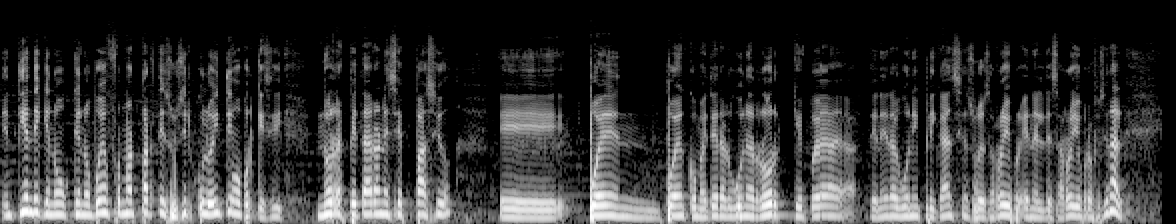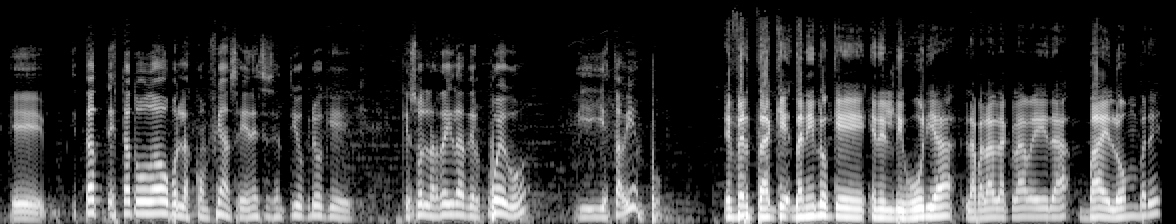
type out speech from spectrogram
entiende que no, que no pueden formar parte de su círculo íntimo porque si no respetaron ese espacio eh, pueden, pueden cometer algún error que pueda tener alguna implicancia en su desarrollo, en el desarrollo profesional. está, está todo dado por las confianzas y en ese sentido creo que, que son las reglas del juego y está bien. pues es verdad que, Danilo, que en el Liguria la palabra clave era va el hombre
